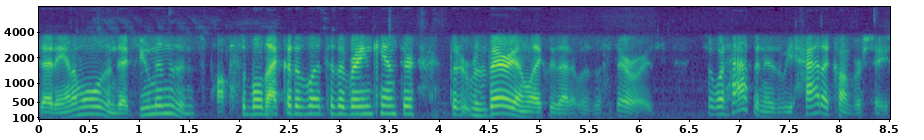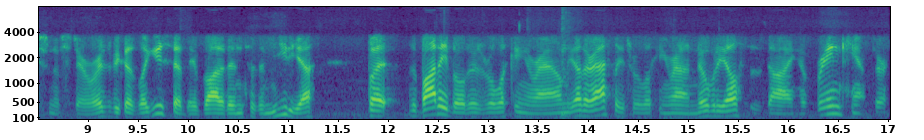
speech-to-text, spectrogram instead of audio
dead animals and dead humans, and it's possible that could have led to the brain cancer, but it was very unlikely that it was the steroids. So what happened is we had a conversation of steroids because, like you said, they brought it into the media, But the bodybuilders were looking around, the other athletes were looking around, nobody else is dying of brain cancer.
